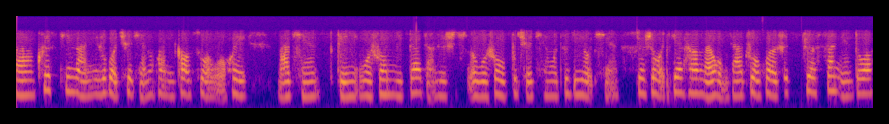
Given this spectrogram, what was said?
嗯，Christina，你如果缺钱的话，你告诉我，我会拿钱给你。我说你不要讲这个事情，我说我不缺钱，我自己有钱。就是我接他来我们家住，或者是这三年多，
